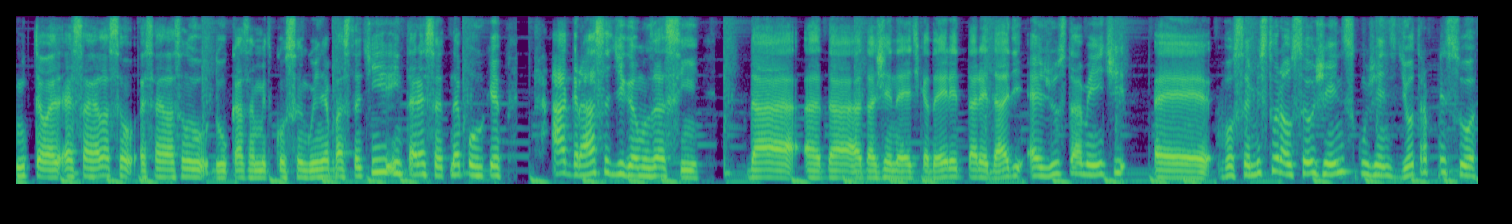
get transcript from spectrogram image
Então, é, essa relação, essa relação do, do, casamento consanguíneo é bastante interessante, né? Porque a graça, digamos assim, da, da, da genética, da hereditariedade, é justamente é, você misturar os seus genes com genes de outra pessoa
